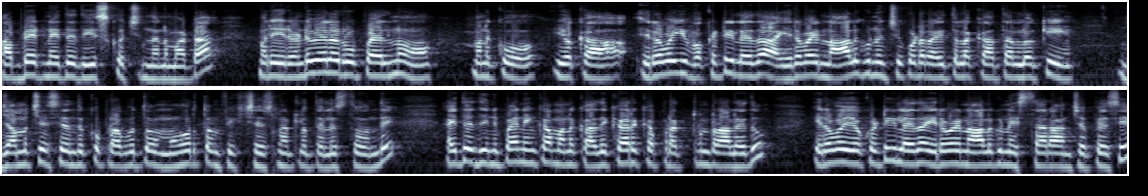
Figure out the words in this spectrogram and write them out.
అప్డేట్ని అయితే తీసుకొచ్చిందనమాట మరి రెండు వేల రూపాయలను మనకు ఈ యొక్క ఇరవై ఒకటి లేదా ఇరవై నాలుగు నుంచి కూడా రైతుల ఖాతాల్లోకి జమ చేసేందుకు ప్రభుత్వం ముహూర్తం ఫిక్స్ చేసినట్లు తెలుస్తోంది. అయితే దీనిపైన ఇంకా మనకు అధికారిక ప్రకటన రాలేదు. ఇరవై ఒకటి లేదా ఇరవై నాలుగున ఇస్తారా అని చెప్పేసి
